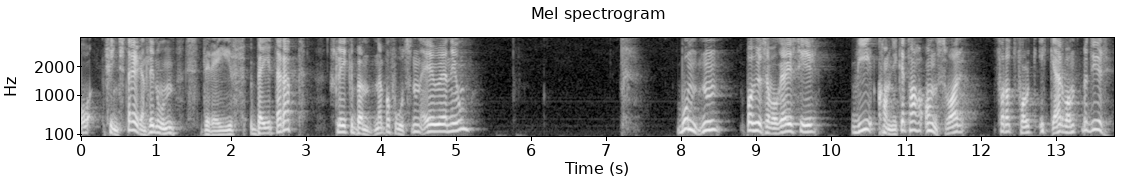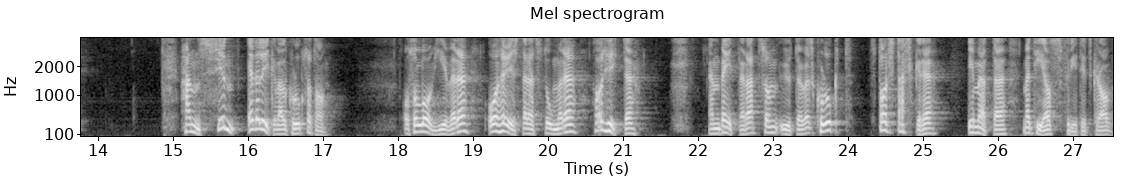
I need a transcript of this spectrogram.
Og finnes det egentlig noen streifbeiterett, slik bøndene på Fosen er uenige om? Bonden på Husevågøy sier vi kan ikke ta ansvar for at folk ikke er vant med dyr. Hensyn er det likevel klokt å ta. Også lovgivere og høyesterettsdommere har hytte. En beiterett som utøves klokt, står sterkere i møte med tidas fritidskrav.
